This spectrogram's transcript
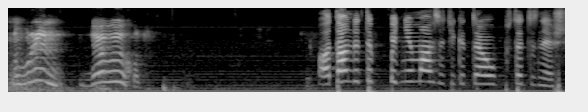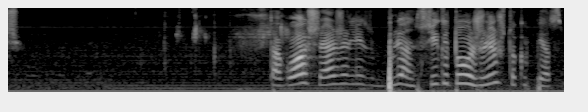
ну блін, де виход? А там, де ти піднімався, тільки треба опустити знижче. Так, о, ще желізо. Блін, скільки того желізу, то капець.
